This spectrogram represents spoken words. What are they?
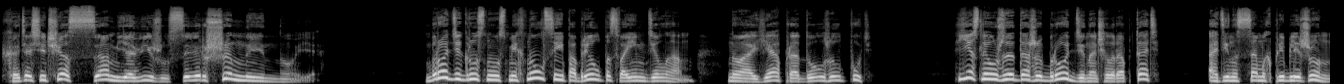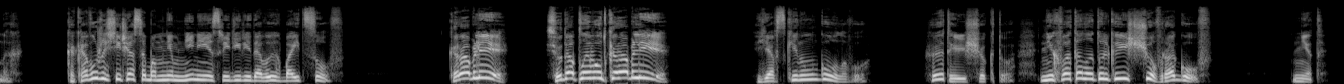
Хотя сейчас сам я вижу совершенно иное». Броди грустно усмехнулся и побрел по своим делам, ну а я продолжил путь. Если уже даже Бродди начал роптать, один из самых приближенных, каково же сейчас обо мне мнение среди рядовых бойцов? «Корабли! Сюда плывут корабли!» Я вскинул голову. Это еще кто? Не хватало только еще врагов. Нет.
